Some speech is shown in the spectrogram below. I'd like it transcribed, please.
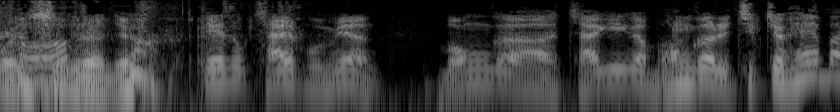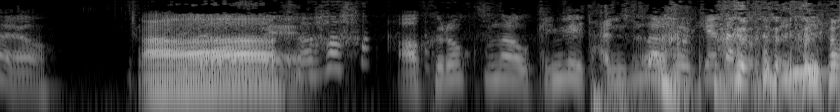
원신이라뇨? 계속 잘 보면 뭔가 자기가 뭔가를 직접 해봐요. 아, 아 그렇구나 하고 굉장히 단순한 걸 깨닫거든요.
